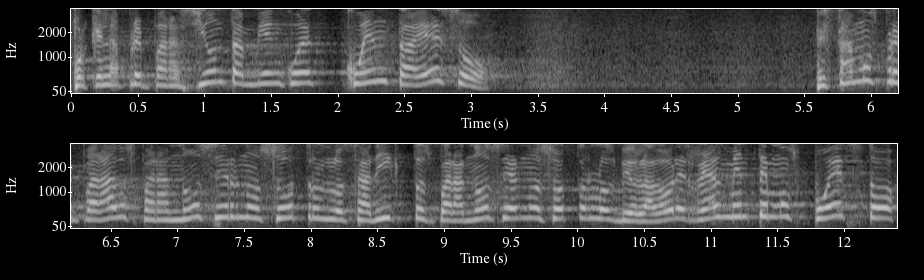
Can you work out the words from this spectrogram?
Porque la preparación también cuenta eso. Estamos preparados para no ser nosotros los adictos, para no ser nosotros los violadores. Realmente hemos puesto,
